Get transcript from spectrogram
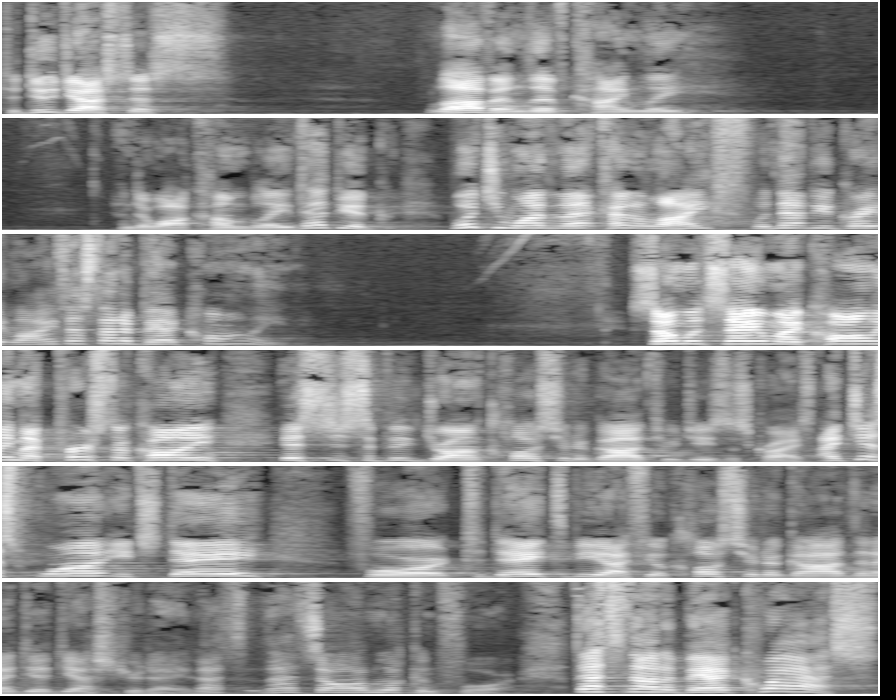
to do justice, love and live kindly, and to walk humbly, that'd be a would you want that kind of life? Wouldn't that be a great life? That's not a bad calling. Some would say my calling, my personal calling, is just to be drawn closer to God through Jesus Christ. I just want each day for today to be, I feel closer to God than I did yesterday. That's, that's all I'm looking for. That's not a bad quest.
